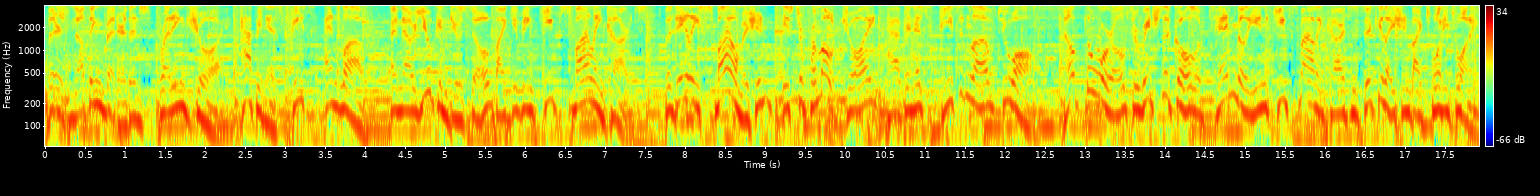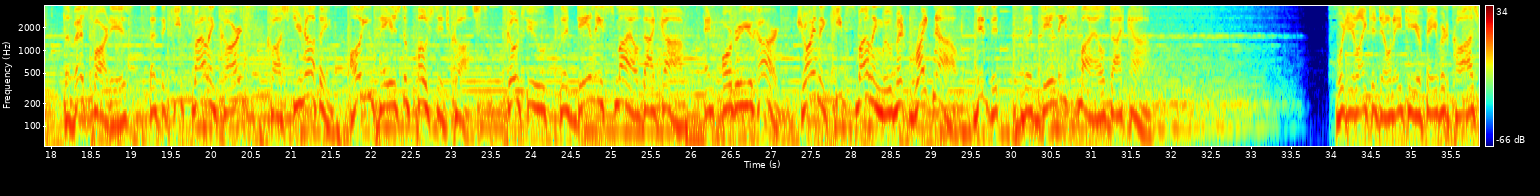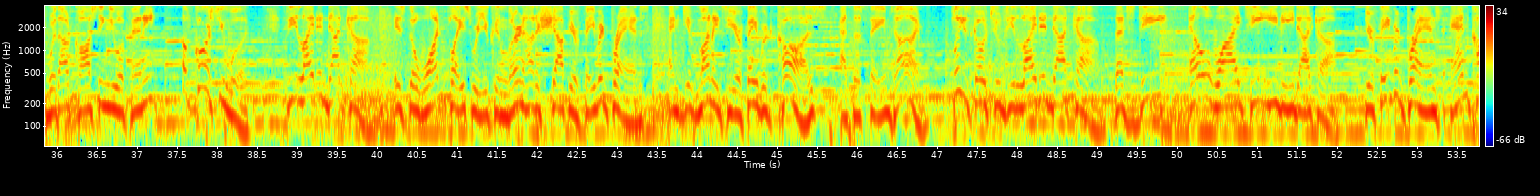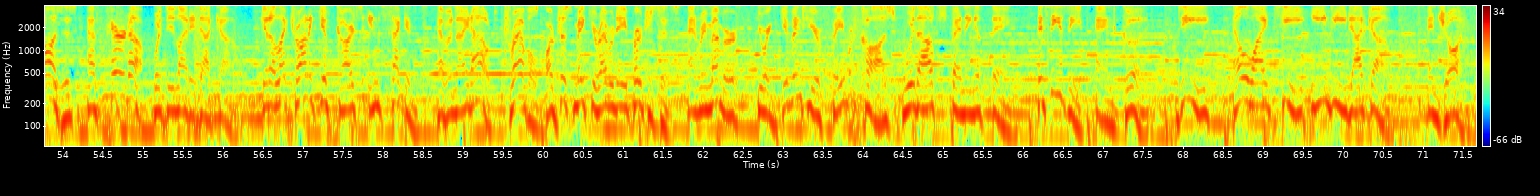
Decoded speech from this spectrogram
There's nothing better than spreading joy, happiness, peace, and love. And now you can do so by giving Keep Smiling cards. The Daily Smile mission is to promote joy, happiness, peace, and love to all. Help the world to reach the goal of 10 million Keep Smiling cards in circulation by 2020. The best part is that the Keep Smiling cards cost you nothing. All you pay is the postage cost. Go to thedailysmile.com and order your card. Join the Keep Smiling movement right now. Visit thedailysmile.com. Would you like to donate to your favorite cause without costing you a penny? Of course you would. Dlyted.com is the one place where you can learn how to shop your favorite brands and give money to your favorite cause at the same time. Please go to dlyted.com. That's D L Y T E D.com. Your favorite brands and causes have paired up with Dlyted.com. Get electronic gift cards in seconds. Have a night out, travel, or just make your everyday purchases. And remember, you are giving to your favorite cause without spending a thing. It's easy and good. D L Y T E D dot com. Enjoy.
